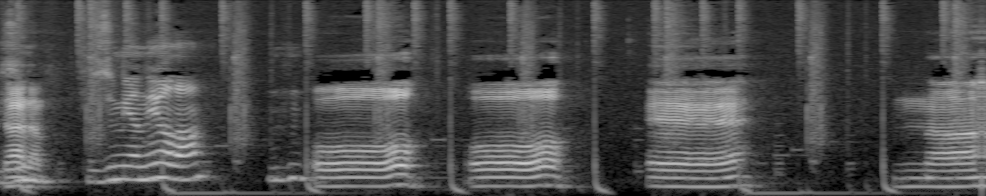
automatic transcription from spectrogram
Bir tanem. Yüzüm yanıyor lan. Oo, oo, e, na.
